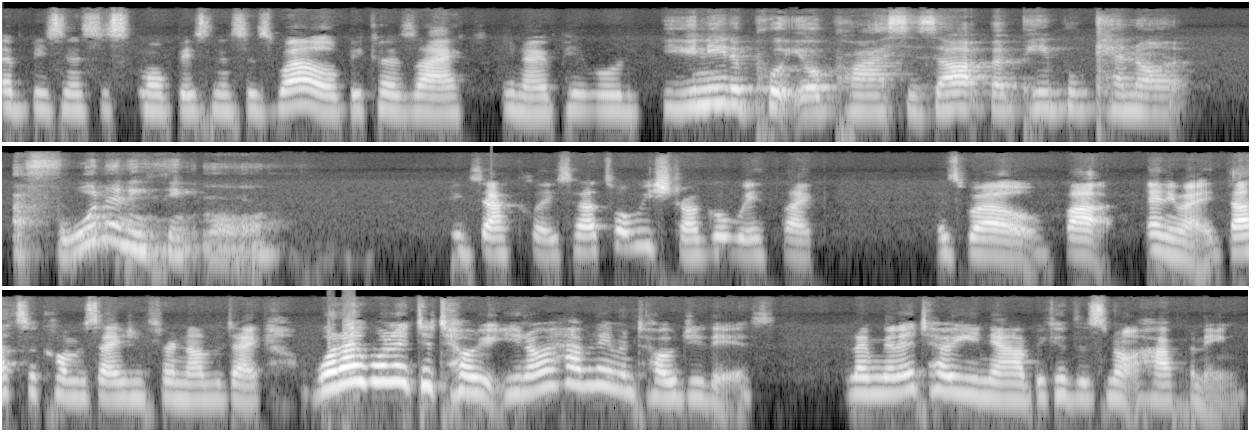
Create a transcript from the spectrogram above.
a business, a small business as well, because like, you know, people You need to put your prices up, but people cannot afford anything more. Exactly. So that's what we struggle with, like, as well. But anyway, that's a conversation for another day. What I wanted to tell you, you know, I haven't even told you this, but I'm going to tell you now because it's not happening.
